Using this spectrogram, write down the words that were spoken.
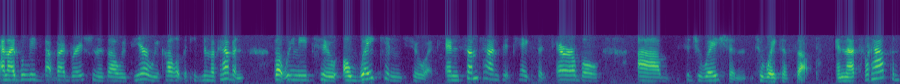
And I believe that vibration is always here. We call it the kingdom of heaven. But we need to awaken to it. And sometimes it takes a terrible uh, situation to wake us up. And that's what happened.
